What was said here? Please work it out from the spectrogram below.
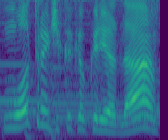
Uma outra dica que eu queria dar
